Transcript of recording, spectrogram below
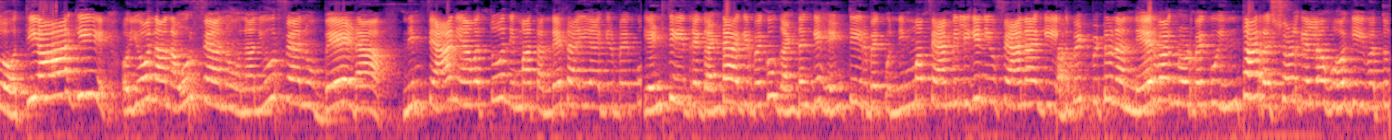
ಸೊ ಅತಿಯಾಗಿ, ಅಯ್ಯೋ, ನಾನು ಅವ್ರ ಫ್ಯಾನು, ನಾನು ಇವ್ರ ಫ್ಯಾನು, ಬೇಡ. ನಿಮ್ ಫ್ಯಾನ್ ಯಾವತ್ತು ನಿಮ್ಮ ತಂದೆ ತಾಯಿ ಆಗಿರ್ಬೇಕು. ಹೆಂಡತಿ ಇದ್ರೆ ಗಂಡ ಆಗಿರ್ಬೇಕು, ಗಂಡಂಗೆ ಹೆಂಡತಿ ಇರ್ಬೇಕು. ನಿಮ್ಮ ಫ್ಯಾಮಿಲಿಗೆ ನೀವು ಫ್ಯಾನ್ ಆಗಿ. ಅದು ಬಿಟ್ಬಿಟ್ಟು ನಾನು ನೇರವಾಗಿ ನೋಡ್ಬೇಕು. ಇಂಥ ರಶ್ ಒಳಗೆಲ್ಲ ಹೋಗಿ ಇವತ್ತು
